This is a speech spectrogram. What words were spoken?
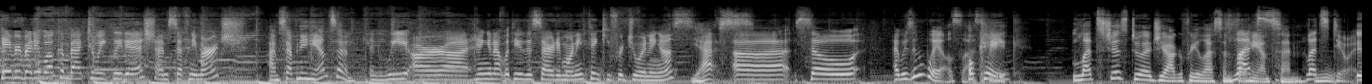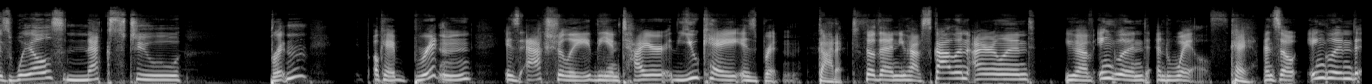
Hey, everybody. Welcome back to Weekly Dish. I'm Stephanie March, I'm Stephanie Hansen. and we are uh, hanging out with you this Saturday morning. Thank you for joining us. Yes. Uh, so I was in Wales last okay. week. Let's just do a geography lesson for Let's- Hansen. let's do it. Is Wales next to Britain? okay, Britain is actually the entire UK is Britain. Got it. So then you have Scotland, Ireland, you have England and Wales. Okay. And so England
